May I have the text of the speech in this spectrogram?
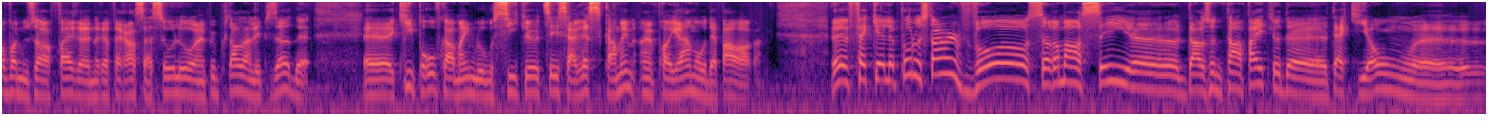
on va nous en faire une référence à ça un peu plus tard dans l'épisode. Euh, qui prouve quand même aussi que ça reste quand même un programme au départ. Euh, fait que le Protostar va se ramasser euh, dans une tempête de tachyon. Euh,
